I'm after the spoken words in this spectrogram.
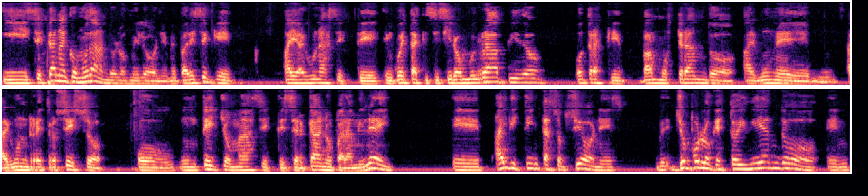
Y se están acomodando los melones. Me parece que hay algunas este, encuestas que se hicieron muy rápido, otras que van mostrando algún, eh, algún retroceso o un techo más este, cercano para mi ley. Eh, hay distintas opciones. Yo por lo que estoy viendo en,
